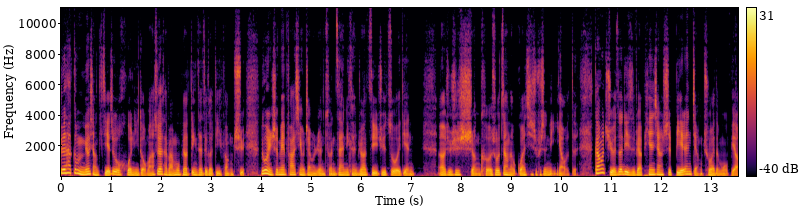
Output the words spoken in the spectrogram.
就是他根本没有想结这个婚，你懂吗？所以他才把目标定在这个地方去。如果你身边发现有这样的人存在，你可能就要自己去做一点，呃，就是审核，说这样的关系是不是你要的。刚刚举的这例子比较偏向是别人讲出来的目标，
